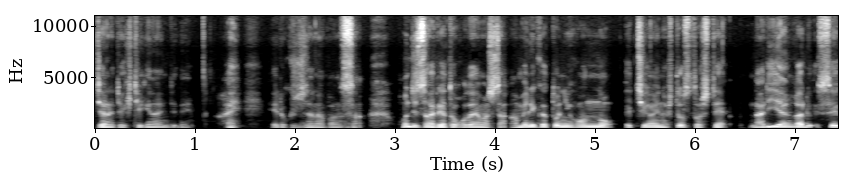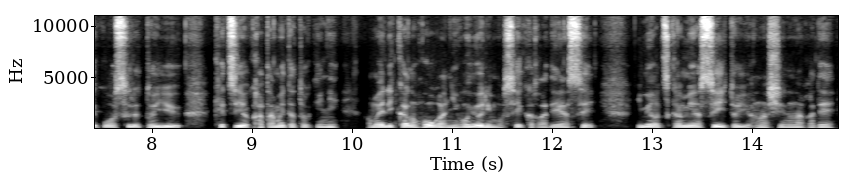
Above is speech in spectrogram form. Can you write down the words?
じゃないと生きていけないんでね。はい。67番さん。本日はありがとうございました。アメリカと日本の違いの一つとして、成り上がる、成功するという決意を固めたときに、アメリカの方が日本よりも成果が出やすい、夢をつかみやすいという話の中で、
